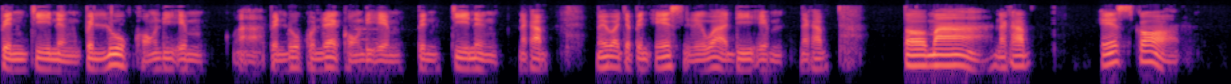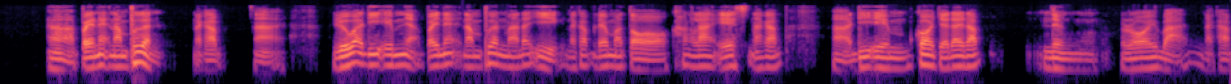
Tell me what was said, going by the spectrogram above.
เป็น G1 เป็นลูกของ DM อ่าเป็นลูกคนแรกของ DM เป็น G1 นะครับ ไม่ว่าจะเป็น S หรือว่า DM นะครับ ต่อมานะครับ S ก็อ่าไปแนะนำเพื่อนนะครับอ่าหรือว่า DM เนี่ยไปแนะนำเพื่อนมาได้อีกนะครับ แล้วมาต่อข้างล่าง S นะครับ DM ก็จะได้รับ 100 บาทนะครับ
